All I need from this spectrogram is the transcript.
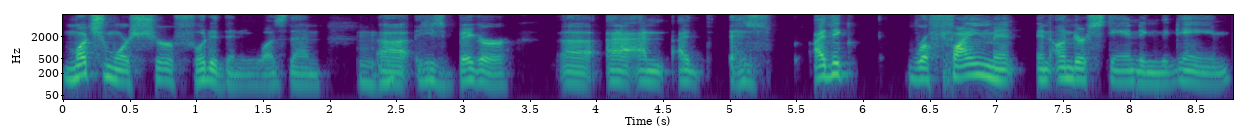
much more sure-footed than he was then. Mm-hmm. Uh, he's bigger, uh, and I his I think refinement and understanding the game.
